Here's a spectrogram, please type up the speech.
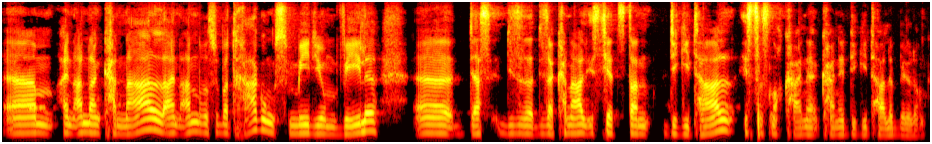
ähm, einen anderen Kanal, ein anderes Übertragungsmedium wähle, äh, dass dieser, dieser Kanal ist jetzt dann digital, ist das noch keine, keine digitale Bildung.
